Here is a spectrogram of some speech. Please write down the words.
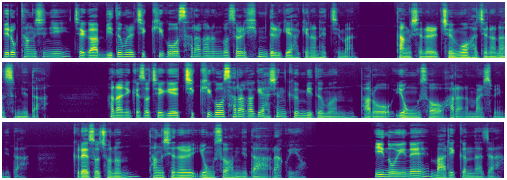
비록 당신이 제가 믿음을 지키고 살아가는 것을 힘들게 하기는 했지만 당신을 증오하지는 않습니다. 하나님께서 제게 지키고 살아가게 하신 그 믿음은 바로 용서하라는 말씀입니다. 그래서 저는 당신을 용서합니다. 라고요. 이 노인의 말이 끝나자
